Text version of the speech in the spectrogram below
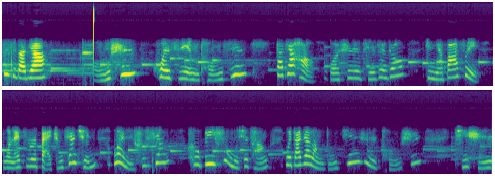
谢谢大家。童诗唤醒童心。大家好，我是秦振中，今年八岁。我来自百城千群，万里书香，鹤壁父母学堂，为大家朗读今日童诗。其实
